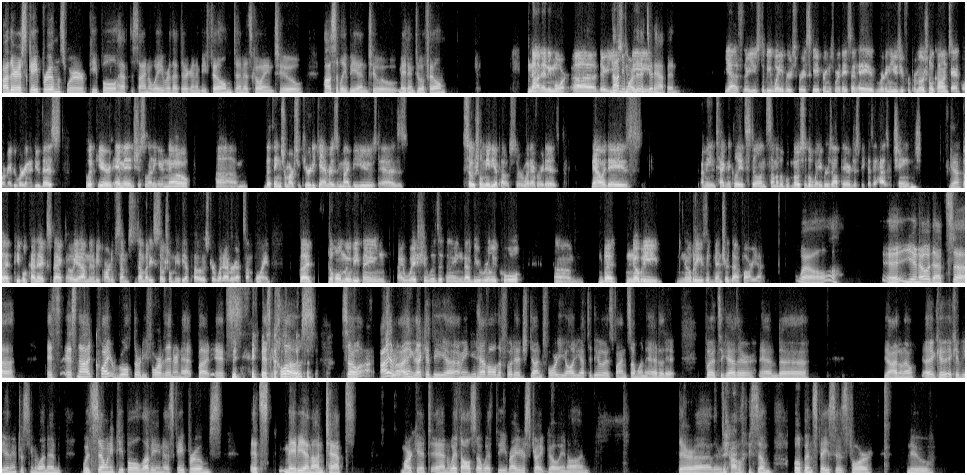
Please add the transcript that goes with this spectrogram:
are there escape rooms where people have to sign a waiver that they're going to be filmed and it's going to possibly be into made into a film? Not anymore. Uh, there used Not anymore. to It did happen. Yes, there used to be waivers for escape rooms where they said, "Hey, we're going to use you for promotional content, or maybe we're going to do this with your image, just letting you know." Um, the things from our security cameras might be used as social media posts or whatever it is. Nowadays, I mean, technically, it's still in some of the most of the waivers out there, just because it hasn't changed Yeah. but people kind of expect oh yeah i'm going to be part of some somebody's social media post or whatever at some point but the whole movie thing i wish it was a thing that'd be really cool um, but nobody nobody's adventured that far yet Well, eh, you know that's uh, it's it's not quite Rule Thirty Four of the internet, but it's it's close. So I, I don't know. I think that could be. Uh, I mean, you'd have all the footage done for you. All you have to do is find someone to edit it, put it together, and uh, yeah, I don't know. It could it could be an interesting one. And with so many people loving escape rooms, it's maybe an untapped market. And with also with the writer's strike going on, there uh, there's probably some open spaces for new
